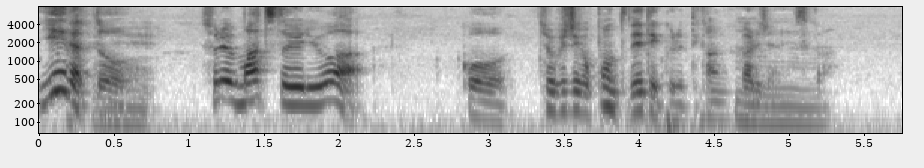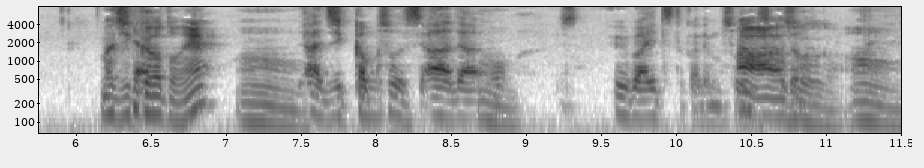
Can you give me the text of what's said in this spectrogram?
家だとね、それを待つというよりは、こう、食事がポンと出てくるって感覚あるじゃないですか。まあ実家だとね。うん。あ、実家もそうです。あ、だ、うんウーバーイーツとかでもそうああ、ですけど。そうか。うん。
